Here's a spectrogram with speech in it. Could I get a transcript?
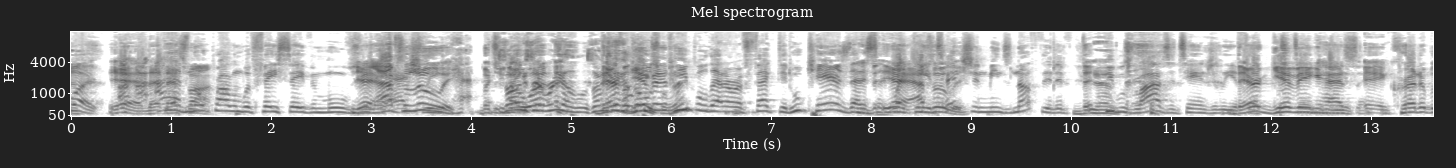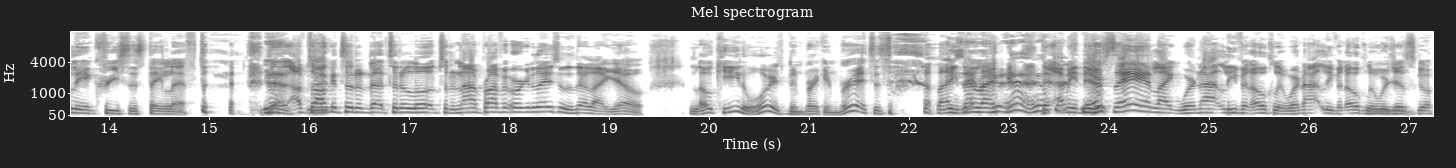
what? Yeah, I, I, that, I have fine. no problem with face saving moves. Yeah, absolutely. But As you long know as what? they're real, as long as They're they're giving people that are affected. Who cares that it's Yeah, like the absolutely. intention means nothing if The- Yeah. people's lives are tangibly Affected, Their giving has affected. incredibly increased since they left. Yeah. I'm talking to the to the little- to the nonprofit organizations. They're like, "Yo, low key, the Warriors been breaking bricks." Like, Is that they're like- right? Yeah, okay. I mean, they're saying like, "We're not leaving Oakland. We're not leaving Oakland. We're mm. just go.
